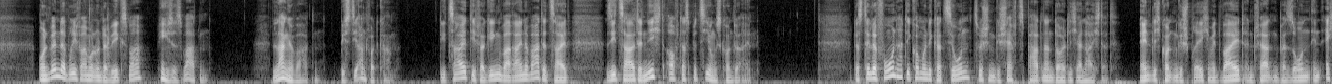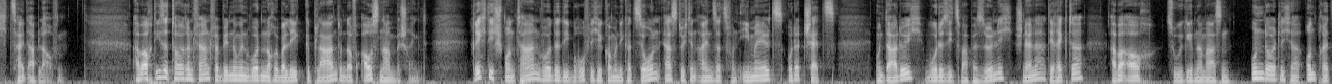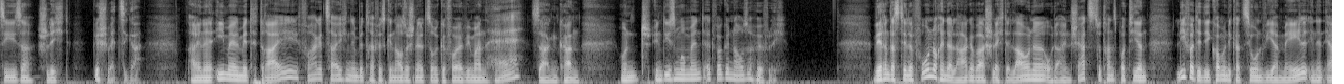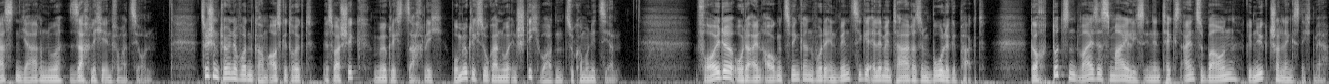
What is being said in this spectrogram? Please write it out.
und wenn der Brief einmal unterwegs war, hieß es warten. Lange warten, bis die Antwort kam. Die Zeit, die verging, war reine Wartezeit, sie zahlte nicht auf das Beziehungskonto ein. Das Telefon hat die Kommunikation zwischen Geschäftspartnern deutlich erleichtert. Endlich konnten Gespräche mit weit entfernten Personen in Echtzeit ablaufen. Aber auch diese teuren Fernverbindungen wurden noch überlegt geplant und auf Ausnahmen beschränkt. Richtig spontan wurde die berufliche Kommunikation erst durch den Einsatz von E-Mails oder Chats, und dadurch wurde sie zwar persönlich, schneller, direkter, aber auch zugegebenermaßen undeutlicher, unpräziser, schlicht geschwätziger. Eine E-Mail mit drei Fragezeichen im Betreff ist genauso schnell zurückgefeuert, wie man Hä sagen kann und in diesem Moment etwa genauso höflich. Während das Telefon noch in der Lage war, schlechte Laune oder einen Scherz zu transportieren, lieferte die Kommunikation via Mail in den ersten Jahren nur sachliche Informationen. Zwischentöne wurden kaum ausgedrückt, es war schick, möglichst sachlich, womöglich sogar nur in Stichworten zu kommunizieren. Freude oder ein Augenzwinkern wurde in winzige elementare Symbole gepackt. Doch dutzendweise Smileys in den Text einzubauen, genügt schon längst nicht mehr.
